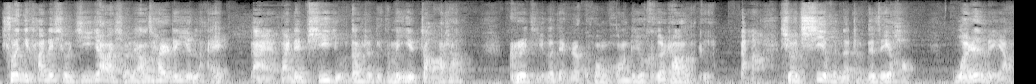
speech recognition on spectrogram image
说你看这小鸡架、小凉菜这一来，哎，把这啤酒当时给他们一扎上，哥几个在这哐哐的就喝上了，哥啊，小气氛呢整的贼好。我认为啊，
